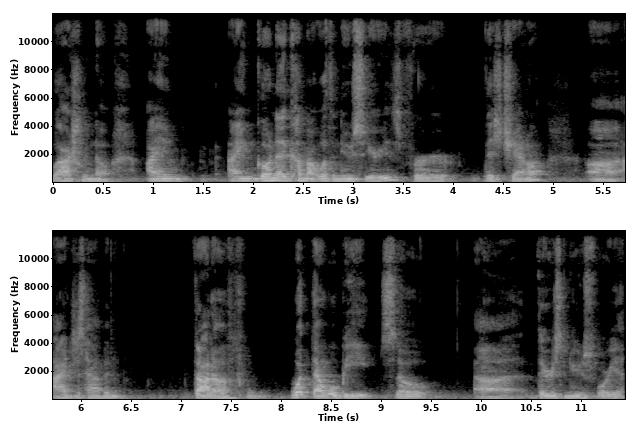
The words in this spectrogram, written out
well actually no, I am, I'm going to come out with a new series for this channel. Uh, I just haven't thought of what that will be, so uh, there's news for you.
